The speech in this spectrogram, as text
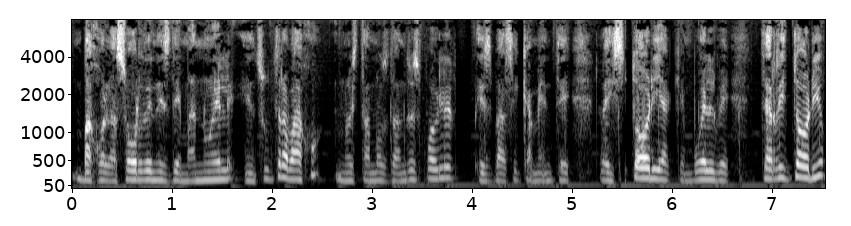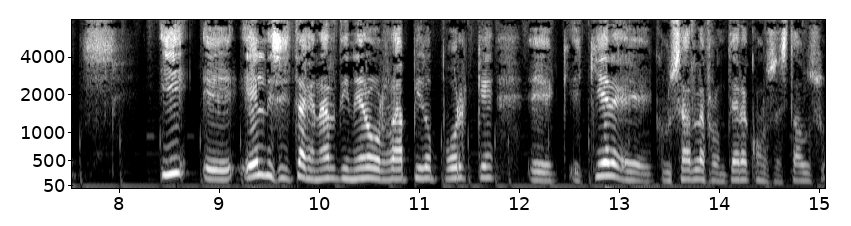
bajo las órdenes de Manuel en su trabajo. No estamos dando spoiler, es básicamente la historia que envuelve territorio. Y eh, él necesita ganar dinero rápido porque eh, quiere eh, cruzar la frontera con los Estados,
